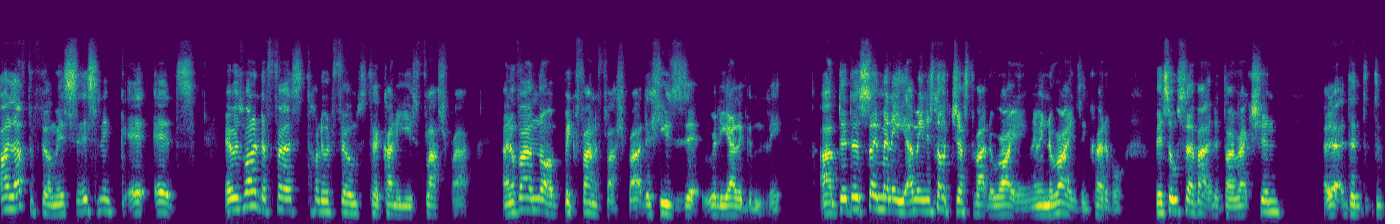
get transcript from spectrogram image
I love the film. It's it's an, it, it's it was one of the first Hollywood films to kind of use flashback. And although I'm not a big fan of flashback, this uses it really elegantly. Um, there- there's so many. I mean, it's not just about the writing. I mean, the writing's incredible. But it's also about the direction, uh, the, the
